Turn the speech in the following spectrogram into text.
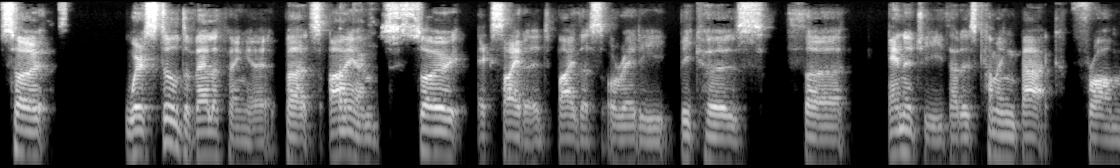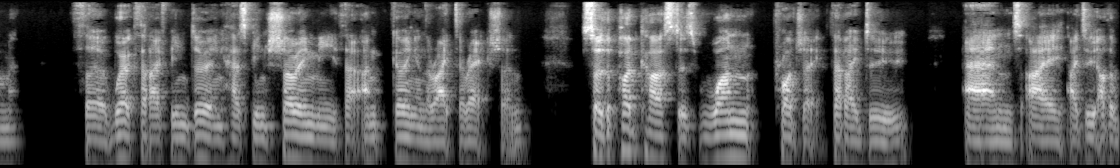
So we're still developing it, but I am so excited by this already because the energy that is coming back from the work that I've been doing has been showing me that I'm going in the right direction. So the podcast is one project that I do, and I I do other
